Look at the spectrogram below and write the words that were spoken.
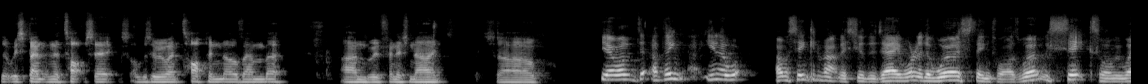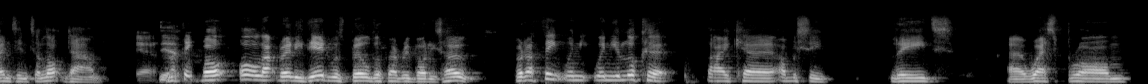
that we spent in the top six. Obviously, we went top in November and we finished ninth. So. Yeah, well, I think, you know, I was thinking about this the other day. One of the worst things was, weren't we six when we went into lockdown? Yeah. yeah. I think all, all that really did was build up everybody's hopes. But I think when you, when you look at like uh, obviously Leeds, uh, West Brom,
